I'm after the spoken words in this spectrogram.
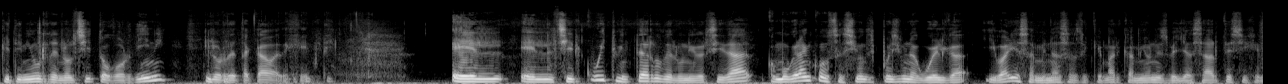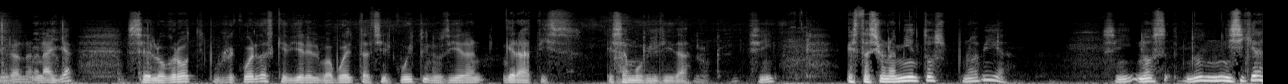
que tenía un Renolcito Gordini y lo retacaba de gente. El, el, circuito interno de la universidad, como gran concesión después de una huelga y varias amenazas de quemar camiones Bellas Artes y General Anaya, se logró, tú recuerdas, que diera el vuelta al circuito y nos dieran gratis esa movilidad. ¿sí? Estacionamientos no había. ¿sí? No, ni siquiera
